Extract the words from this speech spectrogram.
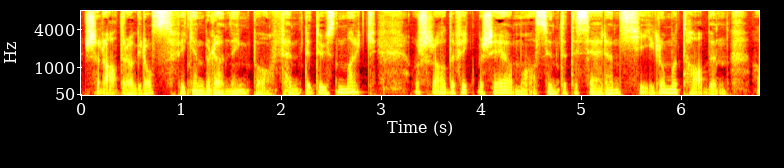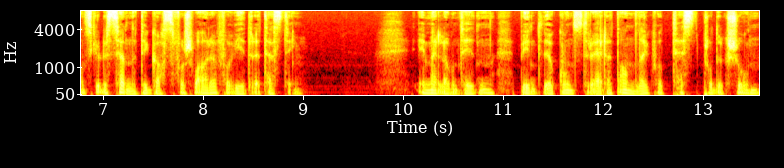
Schrader og Gross fikk en belønning på 50 000 mark, og Schrader fikk beskjed om å syntetisere en kilo med tabun han skulle sende til Gassforsvaret for videre testing. I mellomtiden begynte de å konstruere et anlegg for testproduksjon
